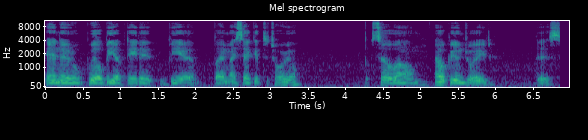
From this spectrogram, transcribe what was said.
and it will be updated via by my second tutorial. So um, I hope you enjoyed this.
